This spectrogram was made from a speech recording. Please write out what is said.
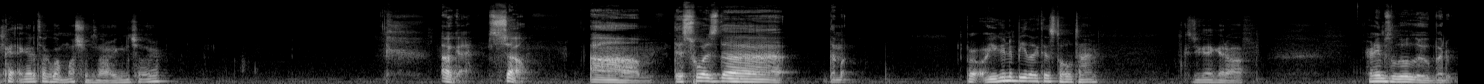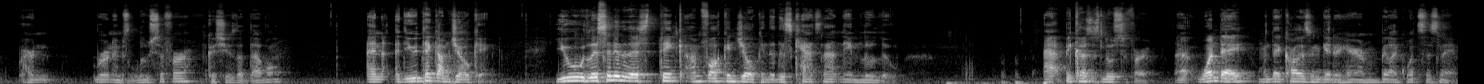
Okay, I gotta talk about mushrooms now. Are you gonna chill here? Okay, so, um, this was the the. Bro, are you gonna be like this the whole time? Cause you gotta get off. Her name's Lulu, but her real name's Lucifer because she's the devil. And do you think I'm joking? You listening to this think I'm fucking joking that this cat's not named Lulu. At, because it's Lucifer. Uh, one day, one day Carly's gonna get in here and be like, "What's this name?"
